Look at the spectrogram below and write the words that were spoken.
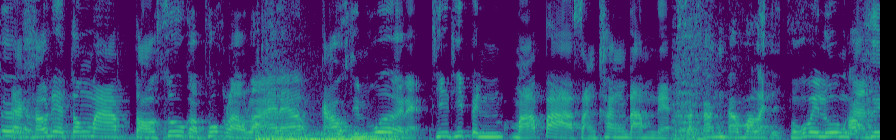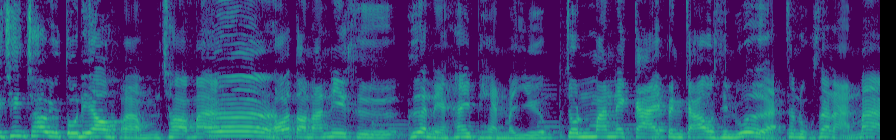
เออ แต่เขาเนี่ยต้องมาต่อสู้กับพวกเหล่าร้ายแล้วกาซินเวอร์เนี่ยที่ที่เป็นหมาป่าสังคังดำเนี่ย สักครั้งทำอะไรผมก็ไม่รู้เหมือนอ๋อกัน คือชื่นชอบอยู่ตัวเดียว อ่าผมชอบมาก เออเพราะว่าตอนนั้นนี่คือเพื่อนเนี่ยให้แผ่นมายืม จนมันในยกลายเป็นกาโอซินเวอร์อะสนุกสนานมาก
